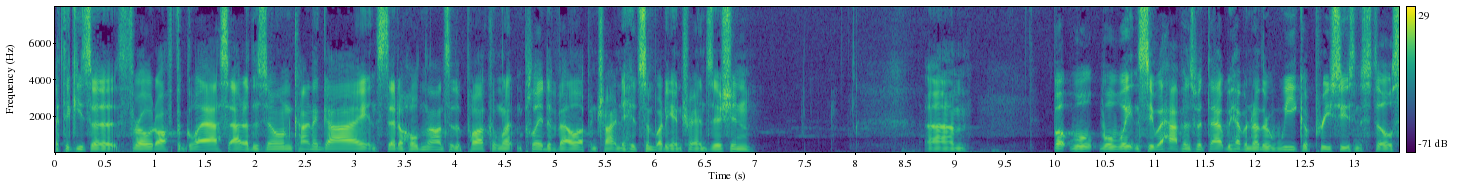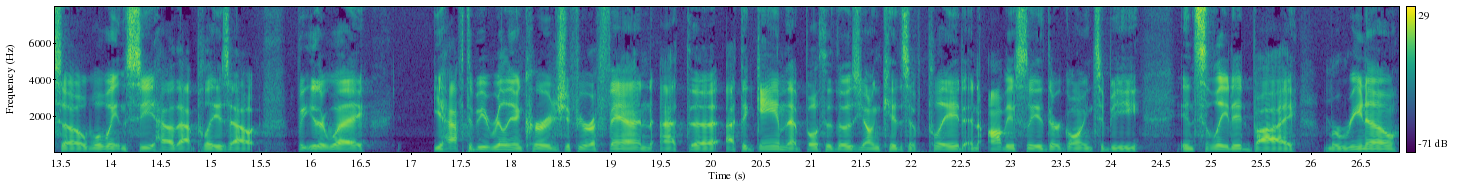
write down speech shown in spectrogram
I think he's a throw it off the glass out of the zone kind of guy instead of holding on to the puck and letting play develop and trying to hit somebody in transition. Um, but we'll we'll wait and see what happens with that. We have another week of preseason still, so we'll wait and see how that plays out. But either way, you have to be really encouraged if you're a fan at the at the game that both of those young kids have played, and obviously they're going to be insulated by Marino.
